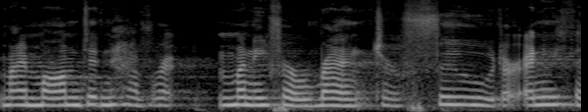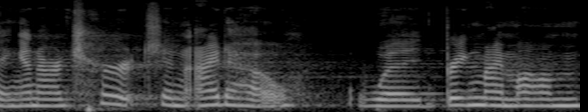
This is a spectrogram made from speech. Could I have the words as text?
my mom didn't have re- money for rent or food or anything, and our church in Idaho would bring my mom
